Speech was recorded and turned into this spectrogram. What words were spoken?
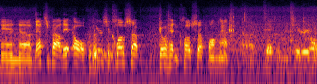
And uh, that's about it. Oh, here's a close-up. Go ahead and close up on that uh, decking material.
